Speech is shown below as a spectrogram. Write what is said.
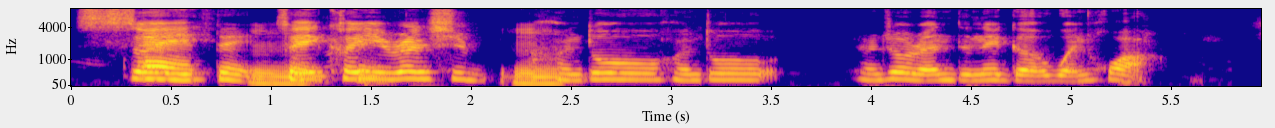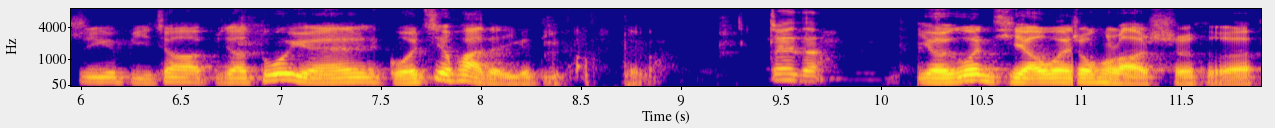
所以对，所以可以认识很多很多很多人的那个文化，是一个比较比较多元国际化的一个地方，对吧？对的。有一个问题要问钟红老师和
